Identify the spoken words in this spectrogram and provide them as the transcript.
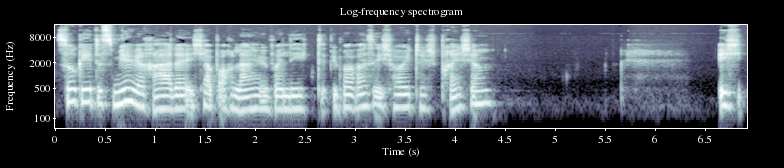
So geht es mir gerade. Ich habe auch lange überlegt, über was ich heute spreche. Ich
